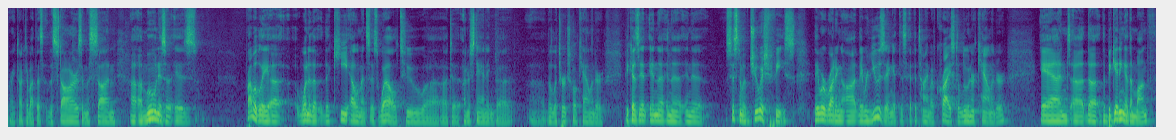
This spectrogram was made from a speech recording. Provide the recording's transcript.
or I talked about this, the stars and the sun. Uh, a moon is a, is probably uh, one of the, the key elements as well to uh, uh, to understanding the uh, the liturgical calendar, because in, in the in the in the system of Jewish feasts, they were running on they were using at this at the time of Christ a lunar calendar, and uh, the the beginning of the month,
